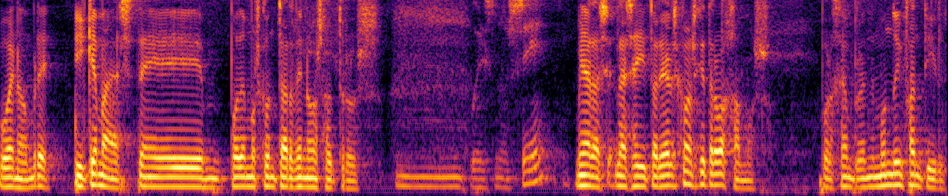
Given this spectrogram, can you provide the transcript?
Bueno, hombre. ¿Y qué más te podemos contar de nosotros? Pues no sé. Mira, las, las editoriales con las que trabajamos, por ejemplo, en el mundo infantil,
